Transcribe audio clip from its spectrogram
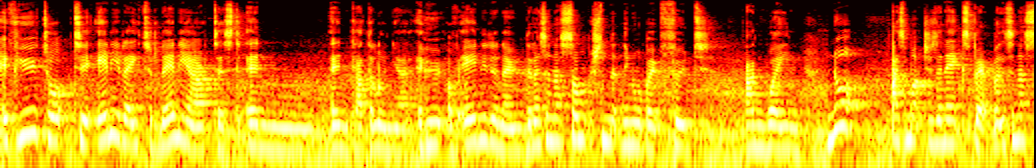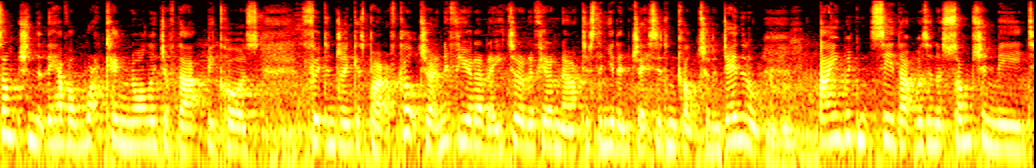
if you talk to any writer or any artist in in Catalonia who of any renown there is an assumption that they know about food and wine not as much as an expert but there's an assumption that they have a working knowledge of that because food and drink is part of culture and if you're a writer or if you're an artist and you're interested in culture in general mm-hmm. I wouldn't say that was an assumption made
